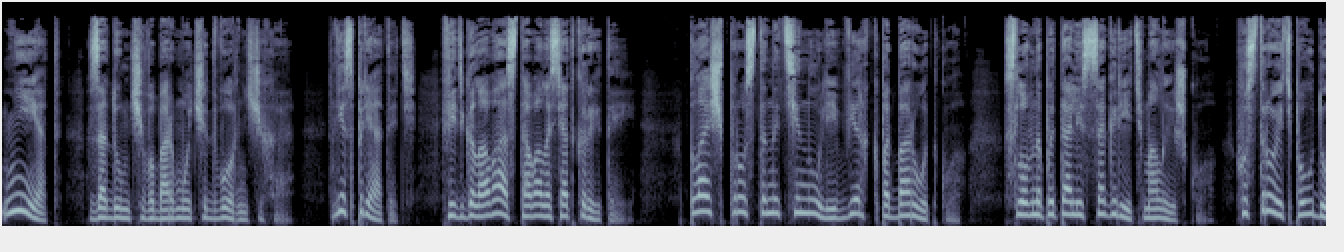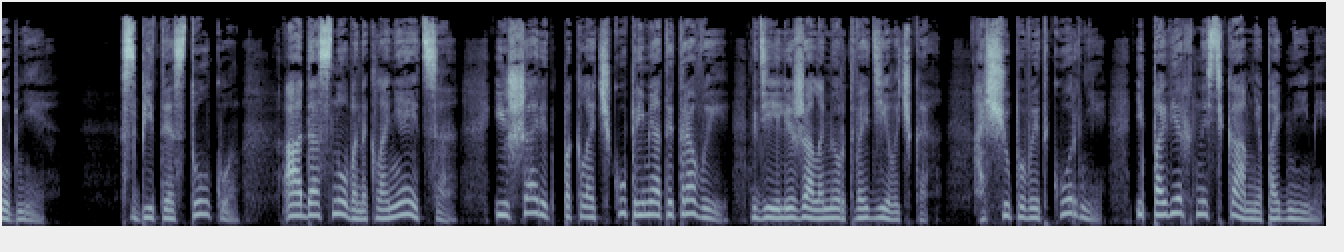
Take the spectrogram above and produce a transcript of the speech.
Нет, задумчиво бормочет дворничиха. Не спрятать, ведь голова оставалась открытой. Плащ просто натянули вверх к подбородку, словно пытались согреть малышку, устроить поудобнее. Сбитая с толку, Ада снова наклоняется и шарит по клочку примятой травы, где лежала мертвая девочка, ощупывает корни и поверхность камня под ними.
